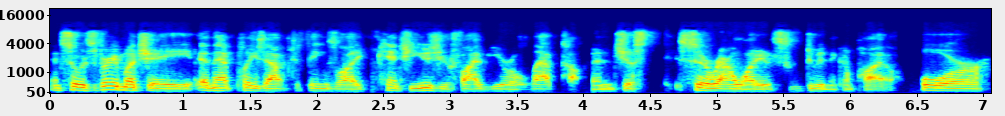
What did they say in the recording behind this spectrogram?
And so it's very much a, and that plays out to things like can't you use your five year old laptop and just sit around while it's doing the compile? Or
